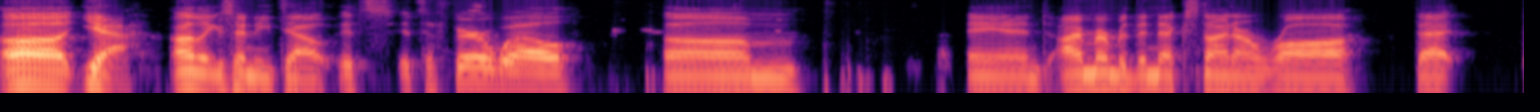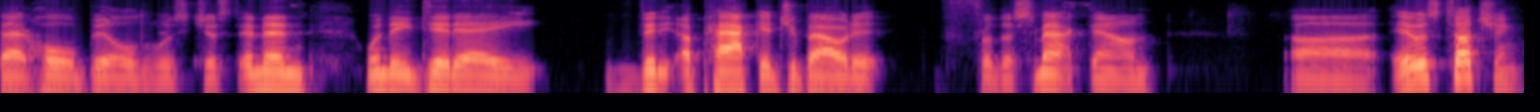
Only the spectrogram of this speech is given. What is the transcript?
Uh, yeah, I don't think there's any doubt. It's it's a farewell. Um, and I remember the next night on Raw that that whole build was just, and then when they did a video a package about it for the SmackDown, uh, it was touching.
